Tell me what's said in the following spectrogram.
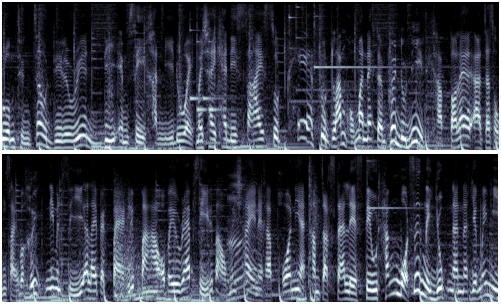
รวมถึงเจ้า DeLorean DMC คันนี้ด้วย ไม่ใช่แค่ดีไซน์สุดเท่สุดล้ำของมันนะแต่เพื่อนดูนี่สิครับ ตอนแรกอาจจะสงสัยว่า เฮ้ย นี่มันสีอะไรแปลกๆ หรือเปล่า เอาไปแรปสีหรือเปล่าไม่ใช่นะครับ เพราะว่าเนี่ยทำจาก stainless steel ทั้งหมดซึ่งในยุคนั้นนะยังไม่มี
